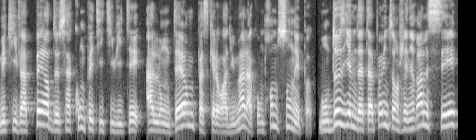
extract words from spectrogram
mais qui va perdre de sa compétitivité à long terme parce qu'elle aura du mal à comprendre son époque. Mon deuxième data point en général, c'est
